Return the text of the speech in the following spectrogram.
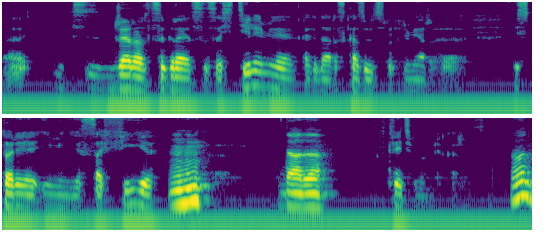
э, Джерард сыграется со стилями, когда рассказывается, например, э, история имени Софии. Угу. Да, да. В третьем номере, кажется. Ну,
